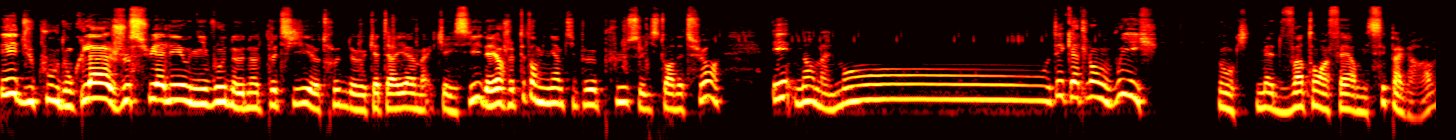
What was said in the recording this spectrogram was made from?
Et du coup, donc là, je suis allé au niveau de notre petit euh, truc de Caterium qui est ici. D'ailleurs, je vais peut-être en miner un petit peu plus, histoire d'être sûr. Et normalement... Décathlon, oui Donc, ils mettent 20 ans à faire, mais c'est pas grave.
